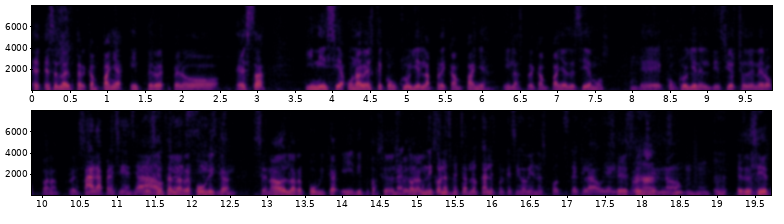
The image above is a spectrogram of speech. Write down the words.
E, esa es la intercampaña, pero, pero esta inicia una vez que concluye la precampaña y las precampañas, decíamos, eh, concluyen el 18 de enero para, para presidencia, ah, presidencia de la República. Senado de la República y diputaciones federales. Me confundí con las fechas locales porque sigo viendo spots de Claudia y de ¿no? Es decir,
